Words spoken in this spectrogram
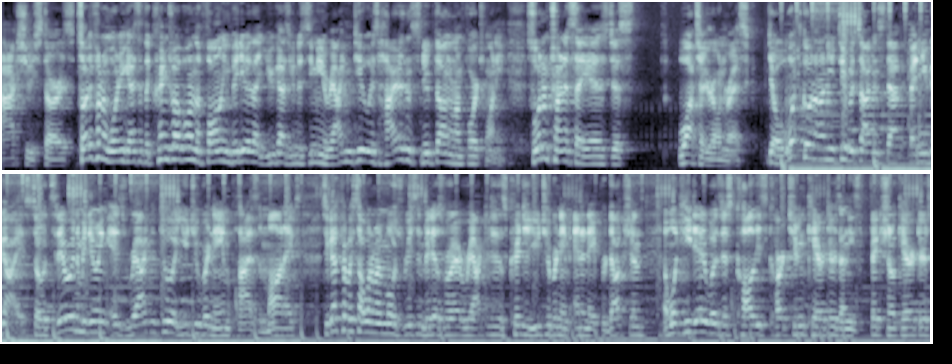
actually starts. So I just want to warn you guys that the cringe level in the following video that you guys are going to see me reacting to is higher than Snoop Dogg on 420. So what I'm trying to say is just watch at your own risk. Yo, what's going on YouTube? It's Ivan Steff and you guys. So today we're gonna be doing is reacting to a YouTuber named Plasmonix. So you guys probably saw one of my most recent videos where I reacted to this cringy YouTuber named N&A Productions. And what he did was just call these cartoon characters and these fictional characters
